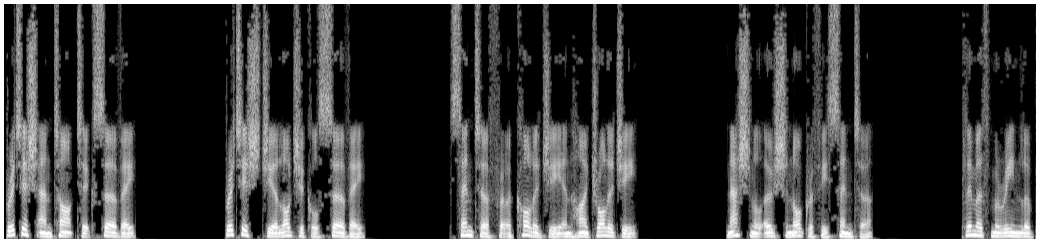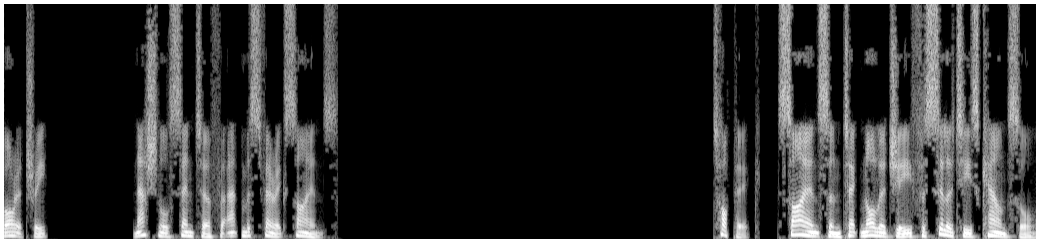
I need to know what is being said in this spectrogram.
British Antarctic Survey British Geological Survey Centre for Ecology and Hydrology National Oceanography Centre Plymouth Marine Laboratory National Centre for Atmospheric Science. Science and Technology Facilities Council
